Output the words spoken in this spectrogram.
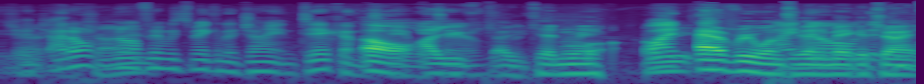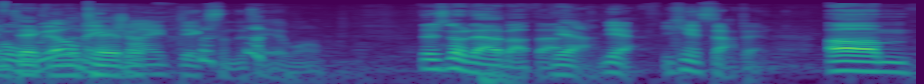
Giant- I don't know if giant- anybody's making a giant dick on the Oh, table. are you are you kidding me? Well, I- Everyone's going to make a giant dick will on the make table. giant dicks on the table. There's no doubt about that. Yeah. Yeah, you can't stop it. Um,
